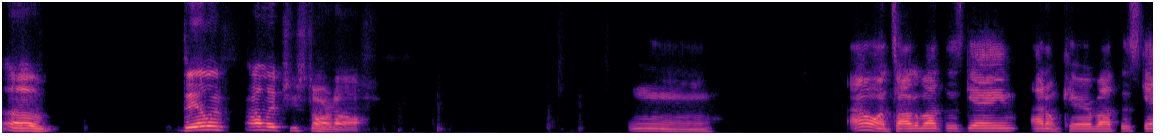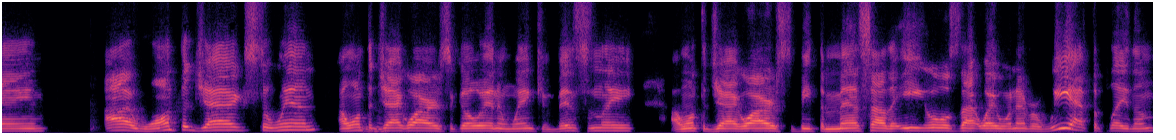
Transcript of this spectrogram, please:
uh, Dylan, I'll let you start off. Mm. I don't want to talk about this game. I don't care about this game. I want the Jags to win. I want the mm-hmm. Jaguars to go in and win convincingly. I want the Jaguars to beat the mess out of the Eagles. That way, whenever we have to play them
